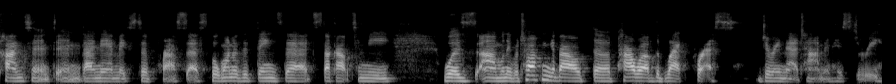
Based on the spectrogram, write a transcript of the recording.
content and dynamics to process. But one of the things that stuck out to me was um, when they were talking about the power of the Black press during that time in history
